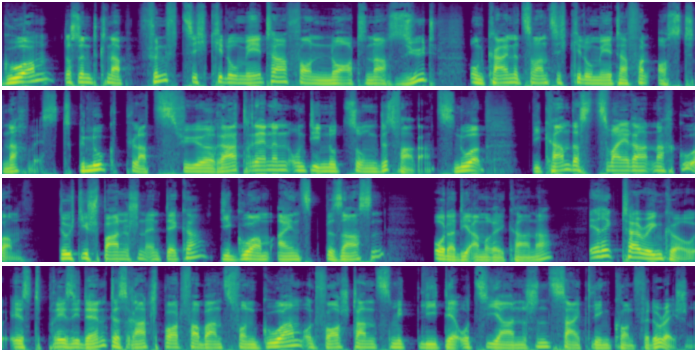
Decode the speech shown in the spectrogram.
Guam, das sind knapp 50 Kilometer von Nord nach Süd und keine 20 Kilometer von Ost nach West. Genug Platz für Radrennen und die Nutzung des Fahrrads. Nur, wie kam das Zweirad nach Guam? Durch die spanischen Entdecker, die Guam einst besaßen, oder die Amerikaner? Eric Tarinko ist Präsident des Radsportverbands von Guam und Vorstandsmitglied der Ozeanischen Cycling Confederation.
